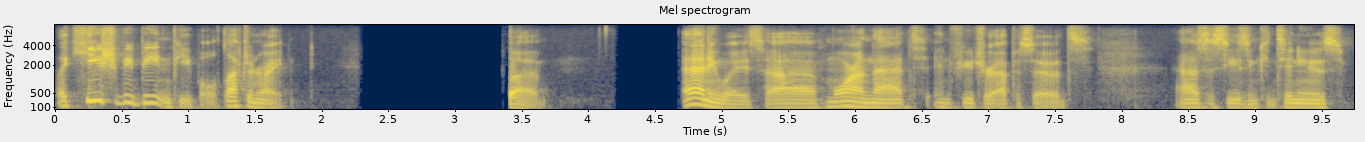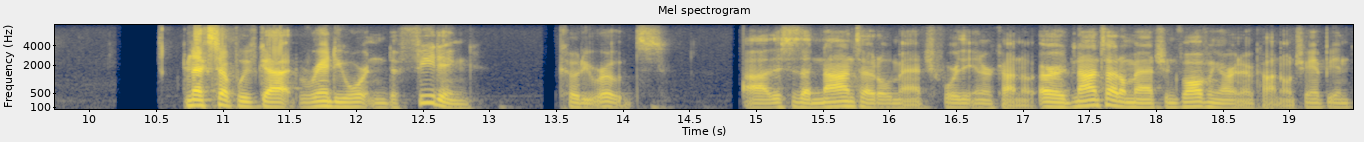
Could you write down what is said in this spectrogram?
Like he should be beating people left and right. But anyways, uh, more on that in future episodes as the season continues. Next up, we've got Randy Orton defeating Cody Rhodes. Uh, this is a non-title match for the Intercontinental or non-title match involving our Intercontinental Champion.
